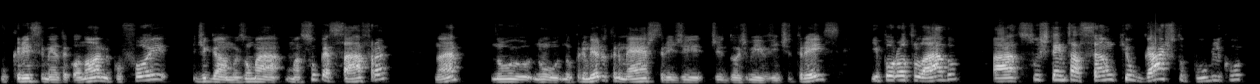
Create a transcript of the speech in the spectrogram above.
o crescimento econômico foi, digamos, uma, uma super safra, né? No, no, no primeiro trimestre de, de 2023, e, por outro lado, a sustentação que o gasto público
